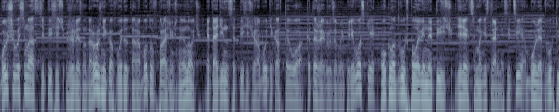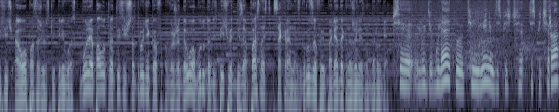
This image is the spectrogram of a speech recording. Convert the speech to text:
Больше 18 тысяч железнодорожников выйдут на работу в праздничную ночь. Это 11 тысяч работников ТО, КТЖ «Грузовые перевозки», около 2,5 тысяч дирекций магистральной сети, более 2 тысяч АО «Пассажирские перевозки». Более полутора тысяч сотрудников ВЖДО будут обеспечивать безопасность, сохранность грузов и порядок на железной дороге. Все люди гуляют, но тем не менее диспетчера,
